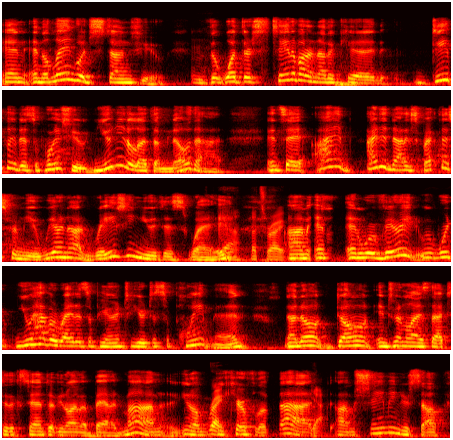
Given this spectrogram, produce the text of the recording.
and and the language stuns you, Mm. the, what they're saying about another kid deeply disappoints you. You need to let them know that, and say, I I did not expect this from you. We are not raising you this way. yeah, that's right. Um, and and we're very we're you have a right as a parent to your disappointment. Now don't don't internalize that to the extent of you know I'm a bad mom. You know, Right. be careful of that. Yeah. Um, shaming yourself.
